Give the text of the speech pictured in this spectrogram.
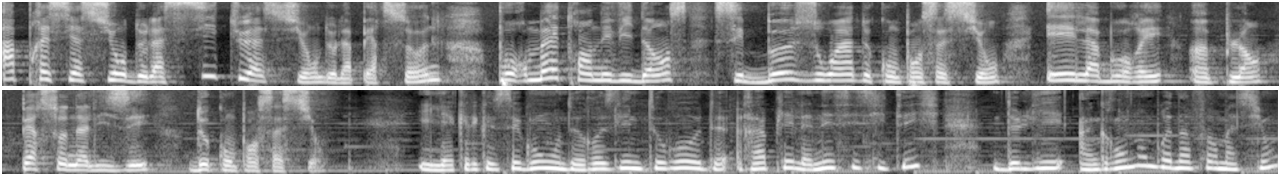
appréciation de la situation de la personne pour mettre en évidence ses besoins de compensation et élaborer un plan personnalisé de compensation. Il y a quelques secondes, Roselyne Touraude rappelait la nécessité de lier un grand nombre d'informations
